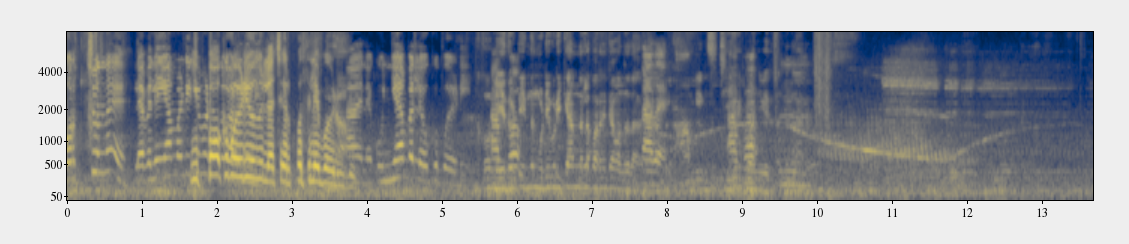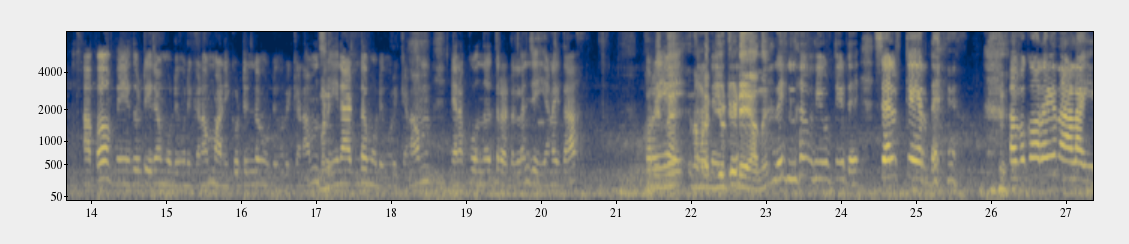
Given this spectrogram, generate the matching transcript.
കുറച്ചൊന്ന് ലെവൽ ചെയ്യാൻ വേണ്ടി പേടിയൊന്നുമില്ല. ചെറുപ്പത്തിലെ പേടി കുഞ്ഞാമ്പല്ലോ ഒക്കെ പേടി. ഇന്ന് മുടി പറഞ്ഞിട്ടാ വന്നതാണ്. ആംബുലൻസ് അപ്പൊ മേതുട്ടിയുടെ മുടി മുറിക്കണം മണിക്കുട്ടിന്റെ മുടി മുറിക്കണം ശ്രീനാട്ടിന്റെ മുടി മുറിക്കണം. എനക്കൊന്ന് ത്രെഡെല്ലാം ചെയ്യണം ഇതാ. കൊറേ നമ്മുടെ ബ്യൂട്ടി ഡേ ആണ്. ഇന്ന് beauty day self care day അപ്പൊ കൊറേ നാളായി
